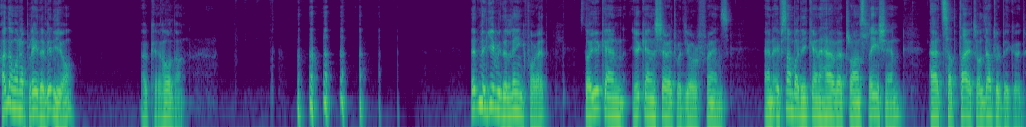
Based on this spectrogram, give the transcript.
I don't want to play the video. Okay, hold on. Let me give you the link for it. So you can you can share it with your friends. And if somebody can have a translation, add subtitle, that would be good.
